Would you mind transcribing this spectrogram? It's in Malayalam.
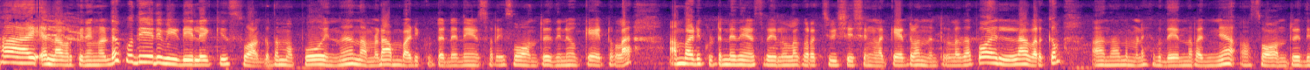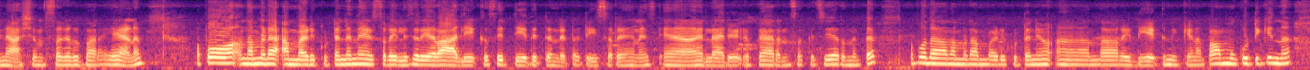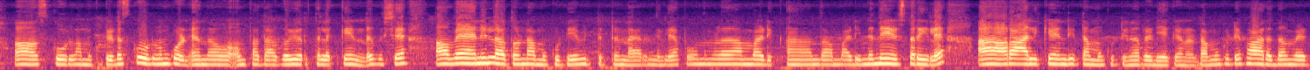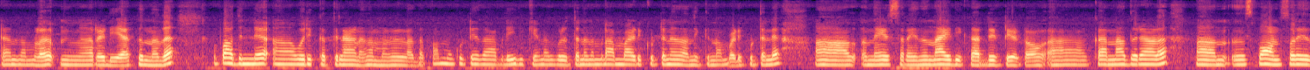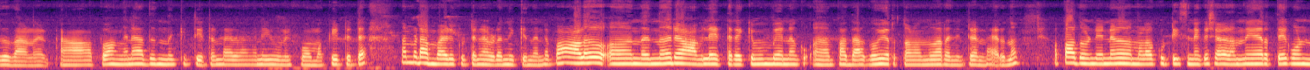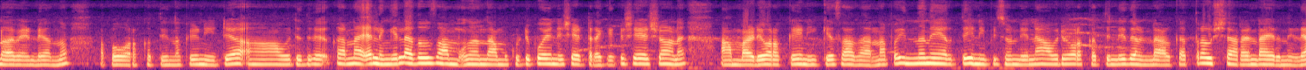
ഹായ് എല്ലാവർക്കും ഞങ്ങളുടെ പുതിയൊരു വീഡിയോയിലേക്ക് സ്വാഗതം. അപ്പോൾ ഇന്ന് നമ്മുടെ അമ്പാടിക്കുട്ടന്റെ നേഴ്സറി സ്വാതന്ത്ര്യദിനമൊക്കെ ആയിട്ടുള്ള അമ്പാടിക്കുട്ടന്റെ നേഴ്സറിയിലുള്ള കുറച്ച് വിശേഷങ്ങളൊക്കെ ആയിട്ട് വന്നിട്ടുള്ളത്. അപ്പോൾ എല്ലാവർക്കും നമ്മുടെ ഹൃദയം നിറഞ്ഞ സ്വാതന്ത്ര്യദിന ആശംസകൾ പറയുകയാണ് അപ്പോൾ നമ്മുടെ അമ്മാടിക്കുട്ടന്റെ നേഴ്സറിയിൽ ചെറിയ റാലിയൊക്കെ സെറ്റ് ചെയ്തിട്ടുണ്ട് കേട്ടോ ടീച്ചർ ഇങ്ങനെ എല്ലാവരും പേരൻസൊക്കെ ചേർന്നിട്ട്. അപ്പോൾ അതാ നമ്മുടെ അമ്പാടിക്കുട്ടന് ആ, എന്താ റെഡി ആയിട്ട് നിൽക്കണം അപ്പോൾ അമ്മുക്കുട്ടിക്ക് ഇന്ന് സ്കൂളിൽ അമ്മുക്കുട്ടിയുടെ സ്കൂളിലും എന്താ പതാക ഉയർത്തലൊക്കെ ഉണ്ട്. പക്ഷേ ആ, വാനില്ലാത്തതുകൊണ്ട് അമ്മുക്കുട്ടിയെ വിട്ടിട്ടുണ്ടായിരുന്നില്ല. അപ്പോൾ നമ്മൾ അമ്പാടി ആ, എന്താ അമ്പാടിന്റെ നേഴ്സറിയിലെ റാലിക്ക് വേണ്ടിയിട്ട് അമ്മുക്കുട്ടീനെ റെഡിയാക്കുകയാണ് കേട്ടോ അമ്മുക്കുട്ടി ഭാരതം നമ്മൾ റെഡിയാക്കുന്നത് അപ്പോൾ അതിന്റെ ഒരുക്കത്തിലാണ് നമ്മളുള്ളത്. അപ്പോൾ അമ്മുക്കുട്ടി അത് അവിടെ ഇരിക്കണം അതുപോലെ തന്നെ നമ്മുടെ അമ്പാടിക്കുട്ടനെ നിൽക്കുന്ന അമ്പാടിക്കുട്ടന്റെ നേഴ്സറിയിൽ നിന്ന് ഐ ഡി കാർഡ് കിട്ടി കേട്ടോ. കാരണം അതൊരാൾ സ്പോൺസർ ചെയ്തതാണ്. അപ്പോൾ അങ്ങനെ അത് ഇന്ന് കിട്ടിയിട്ടുണ്ടായിരുന്നു. അങ്ങനെ യൂണിഫോമൊക്കെ ഇട്ടിട്ട് നമ്മുടെ അമ്പാടിക്കുട്ടൻ അവിടെ നിൽക്കുന്നുണ്ട്. അപ്പോൾ ആൾ ഇന്ന് രാവിലെ എട്ടരയ്ക്ക് മുമ്പ് തന്നെ പതാക ഉയർത്തണമെന്ന് പറഞ്ഞിട്ടുണ്ടായിരുന്നു. അപ്പോൾ അതുകൊണ്ട് തന്നെ നമ്മൾ ആ കുട്ടീസിനെയൊക്കെ ശകലം നേരത്തെ കൊണ്ടുപോകാൻ വേണ്ടി വന്നു. അപ്പോൾ ഉറക്കത്തിൽ നിന്നൊക്കെ എണീറ്റ് ആ ഒരു ഇതിൽ കാരണം അല്ലെങ്കിൽ അത് അമ്മുക്കുട്ടി പോയതിന് ശേഷം എട്ടരയ്ക്കൊക്കെ ശേഷമാണ് അമ്പാടി ഉറക്കം എണീക്കുക സാധാരണ. അപ്പോൾ ഇന്ന് നേരത്തെ എണീപ്പിച്ചുകൊണ്ട് തന്നെ ആ ഒരു ഉറക്കത്തിന്റെ ഇതുണ്ട്. ആൾക്ക് അത്ര ഉഷാറുണ്ടായിരുന്നില്ല.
